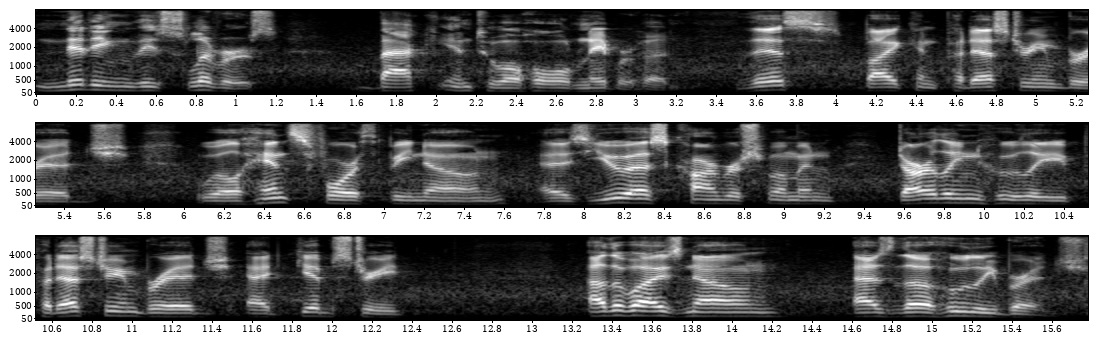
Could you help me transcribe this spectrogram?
knitting these slivers back into a whole neighborhood. This bike and pedestrian bridge will henceforth be known as U.S. Congresswoman Darlene Hooley Pedestrian Bridge at Gibbs Street, otherwise known as the Hooley Bridge.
